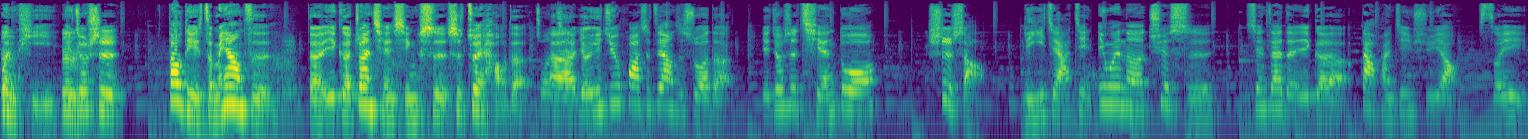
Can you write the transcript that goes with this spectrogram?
问题，嗯、也就是到底怎么样子的一个赚钱形式是最好的。呃，有一句话是这样子说的，也就是钱多事少离家近。因为呢，确实现在的一个大环境需要，所以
